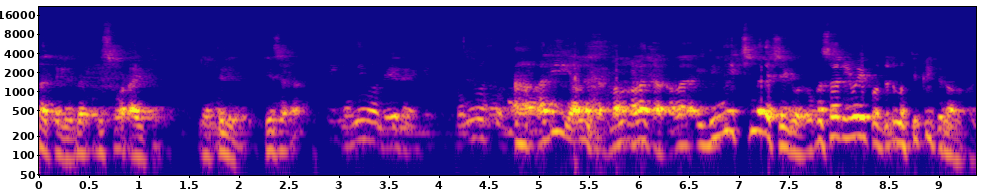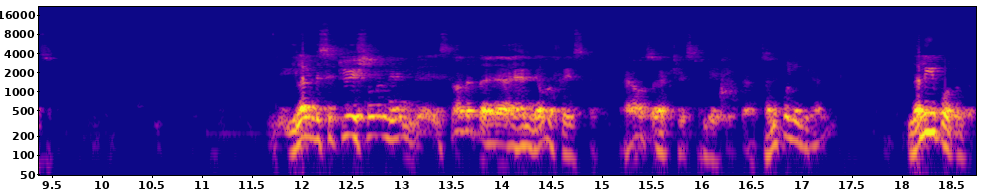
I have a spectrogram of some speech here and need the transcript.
నాకు తెలియదు. దిస్ వాట్ ఐ ఫీల్ నాకు తెలియదు. చేశారా? అది అలా కాదు. మనం అలా కాదు. అలా దీన్ని చిన్నగా చేయకూడదు. ఒకసారి ఏమైపోతుంది మనం తిట్లు తినాలి ఒకసారి. ఇలాంటి సిచ్యువేషన్లో నేను it's not that I had never faced I also had faced చనిపోలేదు కానీ నలిగిపోతుంటాను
